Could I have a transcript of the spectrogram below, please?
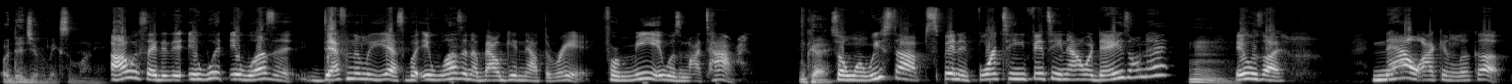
Or did you ever make some money? I would say that it, it would it wasn't definitely yes, but it wasn't about getting out the red. For me, it was my time. Okay. So when we stopped spending 14, 15 hour days on that, Mm, it was like now I can look up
